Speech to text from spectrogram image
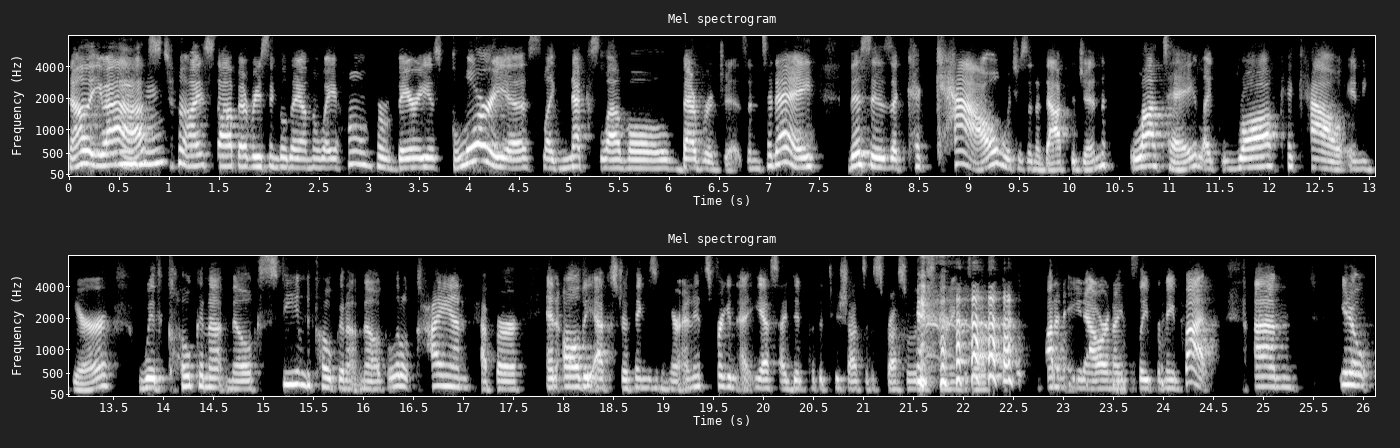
now that you mm-hmm. asked, mm-hmm. I stop every single day on the way home for various glorious, like next level beverages. And today, this is a cacao, which is an adaptogen latte, like raw cacao in here with coconut milk, steamed coconut milk, a little cayenne pepper, and all the extra things in here. And it's friggin' yes, I did put the two shots of espresso this morning. not an eight hour night sleep for me, but um, you know,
